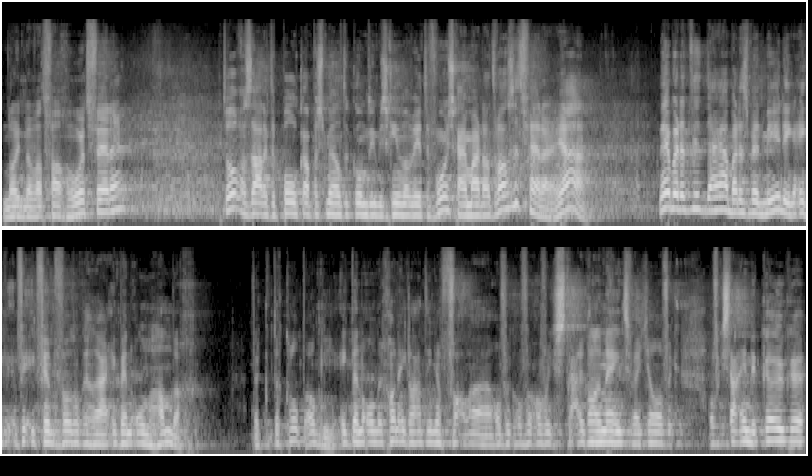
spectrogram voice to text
Nooit meer wat van gehoord verder. Toch, als dadelijk de polkappen smelten, komt hij misschien wel weer tevoorschijn. Maar dat was het verder, ja. Nee, maar dat, nou ja, maar is met meer dingen. Ik, ik vind bijvoorbeeld ook heel raar, ik ben onhandig. Dat, klopt ook niet. Ik, ben on, gewoon, ik laat dingen vallen, of ik, of, of ik struikel ineens, weet je wel. Of ik, of ik sta in de keuken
